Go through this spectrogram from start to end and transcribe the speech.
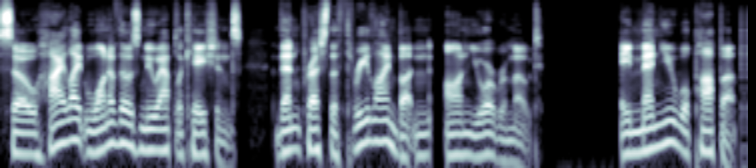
So highlight one of those new applications, then press the three-line button on your remote. A menu will pop up.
